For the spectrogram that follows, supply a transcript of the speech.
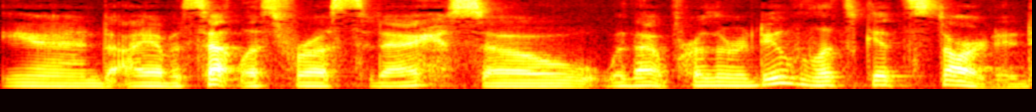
and I have a set list for us today. So, without further ado, let's get started.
